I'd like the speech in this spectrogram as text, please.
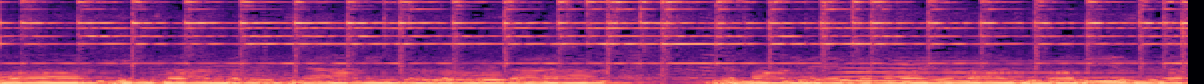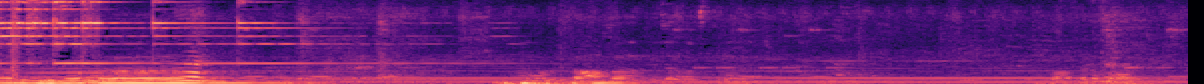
ॐ ईशान्तरिक्षामि सर्वभूतानां ब्रह्माण्डे ब्रह्मो ब्रह्मा शिवो मे शिवा शिवः ताम्रतल वस्त्रं ताम्रम्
